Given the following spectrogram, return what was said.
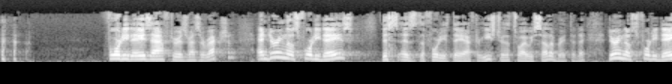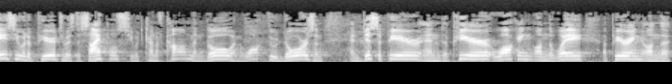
40 days after his resurrection, and during those 40 days, this is the 40th day after Easter, that's why we celebrate today. During those 40 days, he would appear to his disciples. He would kind of come and go and walk through doors and, and disappear and appear walking on the way, appearing on the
